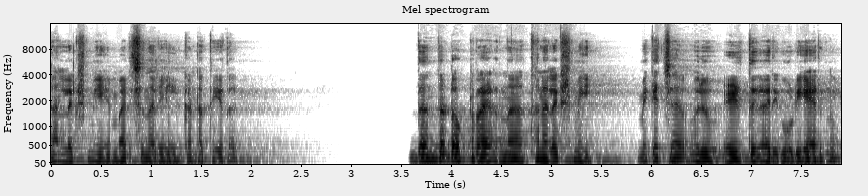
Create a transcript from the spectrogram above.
ധനലക്ഷ്മിയെ മരിച്ച നിലയിൽ കണ്ടെത്തിയത്. ദന്ത ഡോക്ടറായിരുന്ന ധനലക്ഷ്മി മികച്ച ഒരു എഴുത്തുകാരി കൂടിയായിരുന്നു.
